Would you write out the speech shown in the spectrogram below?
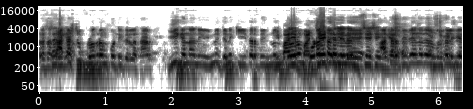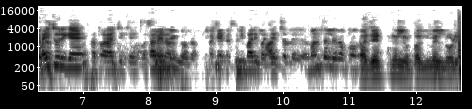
ಸಾಕಷ್ಟು ಪ್ರೋಗ್ರಾಮ್ ಕೊಟ್ಟಿದ್ರಲ್ಲ ಸರ್. ಈಗ ನಾನು ಇನ್ನು ಜನಕ್ಕೆ ಈ ತರದ ಇನ್ನು ಈ ಬಾರಿ ಬಜೆಟ್ ವಿಶೇಷ ಮೈಸೂರಿಗೆ ಅಥವಾ ರಾಜ್ಯಕ್ಕೆ ಹೊಸ ಈ ಬಾರಿ ಬಜೆಟ್ ಬಜೆಟ್ನಲ್ಲಿ ಬಂದ್ಮೇಲೆ ನೋಡಿ.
